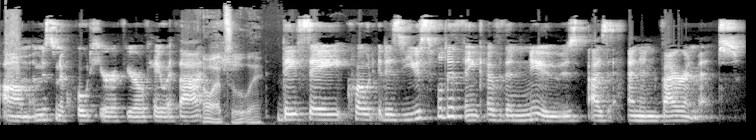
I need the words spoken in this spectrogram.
Um, I'm just going to quote here if you're okay with that. Oh, absolutely. They say, quote, it is useful to think of the news as an environment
